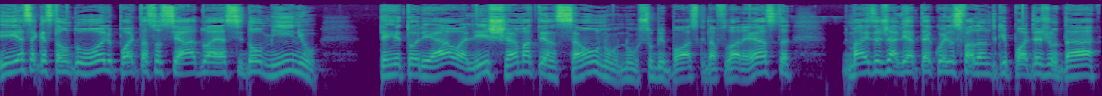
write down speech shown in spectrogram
e essa questão do olho pode estar associado a esse domínio territorial ali, chama atenção no, no subbosque da floresta, mas eu já li até coisas falando que pode ajudar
